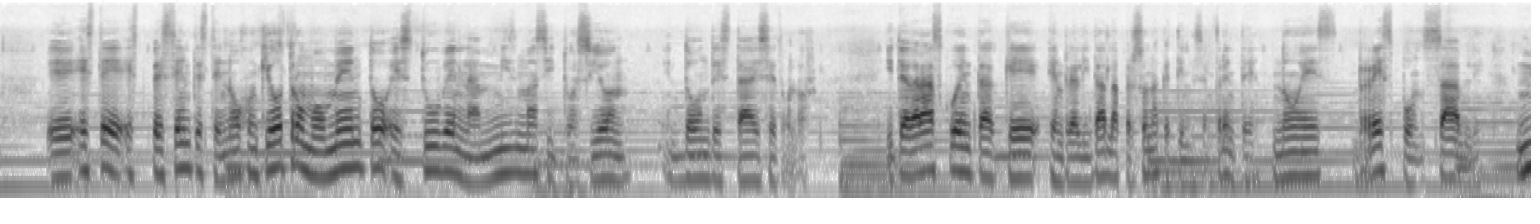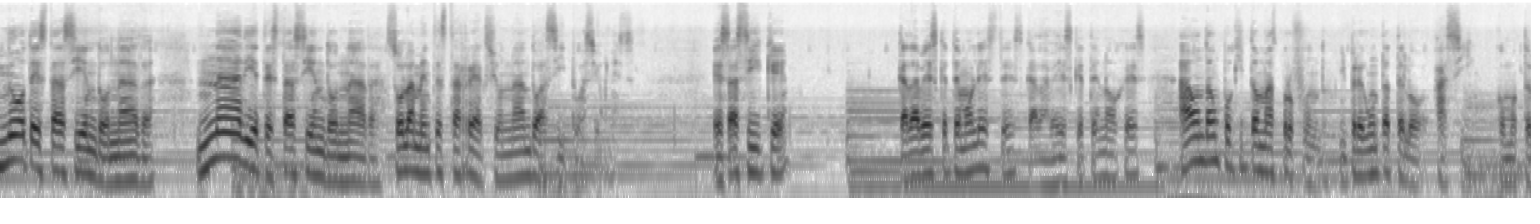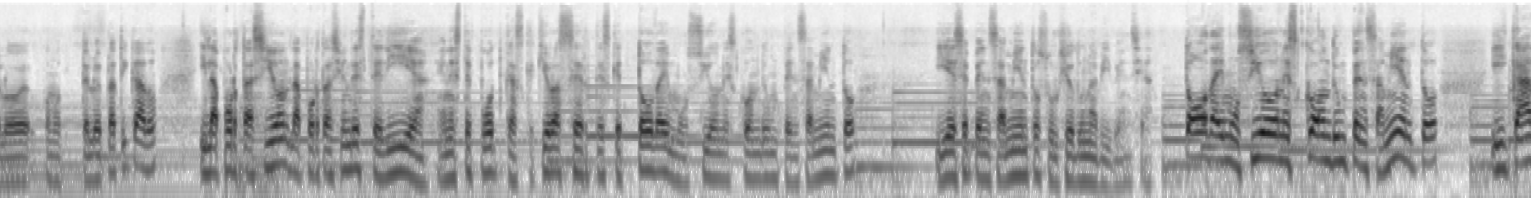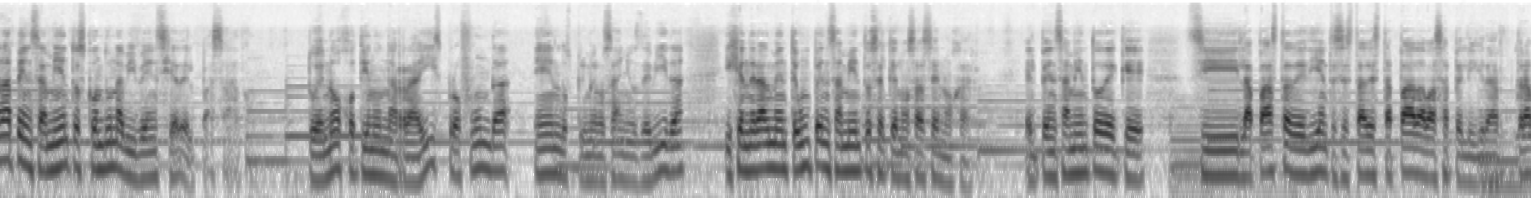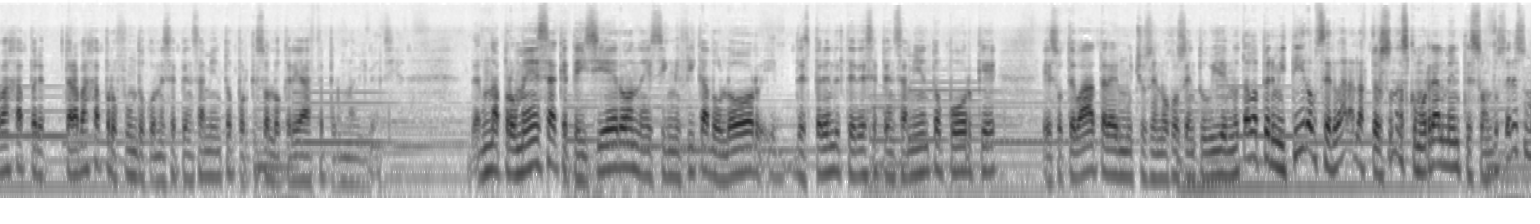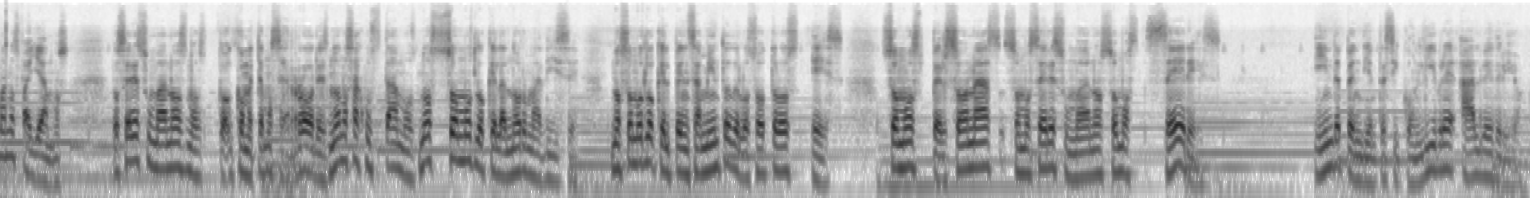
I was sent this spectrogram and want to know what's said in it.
eh, este, presente este enojo? ¿En qué otro momento estuve en la misma situación? ¿En dónde está ese dolor? Y te darás cuenta que en realidad la persona que tienes enfrente no es responsable no te está haciendo nada. Nadie te está haciendo nada. Solamente estás reaccionando a situaciones. Es así que cada vez que te molestes, cada vez que te enojes, ahonda un poquito más profundo y pregúntatelo así, como te lo, como te lo he platicado. Y la aportación, la aportación de este día, en este podcast que quiero hacerte es que toda emoción esconde un pensamiento y ese pensamiento surgió de una vivencia. Toda emoción esconde un pensamiento y cada pensamiento esconde una vivencia del pasado. Tu enojo tiene una raíz profunda en los primeros años de vida y generalmente un pensamiento es el que nos hace enojar. El pensamiento de que si la pasta de dientes está destapada vas a peligrar. Trabaja, trabaja profundo con ese pensamiento porque eso lo creaste por una vivencia una promesa que te hicieron eh, significa dolor, y despréndete de ese pensamiento porque eso te va a traer muchos enojos en tu vida y no te va a permitir observar a las personas como realmente son. Los seres humanos fallamos, los seres humanos nos cometemos errores, no nos ajustamos, no somos lo que la norma dice, no somos lo que el pensamiento de los otros es. Somos personas, somos seres humanos, somos seres independientes y con libre albedrío.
